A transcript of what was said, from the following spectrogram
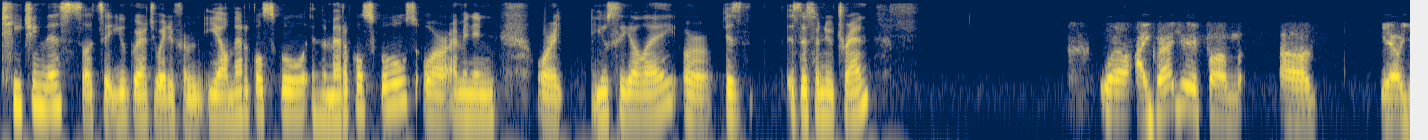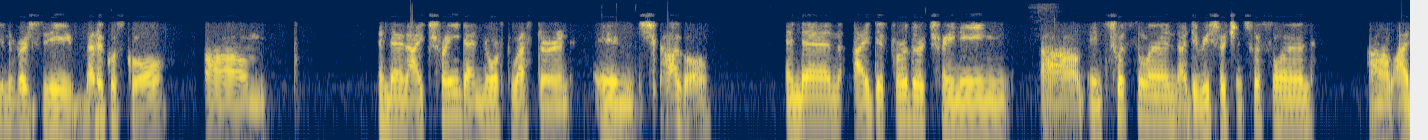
teaching this? Let's say you graduated from Yale Medical School in the medical schools, or I mean, in or UCLA, or is is this a new trend? Well, I graduated from uh, Yale University Medical School, um, and then I trained at Northwestern in Chicago, and then I did further training um, in Switzerland. I did research in Switzerland. Um, I,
